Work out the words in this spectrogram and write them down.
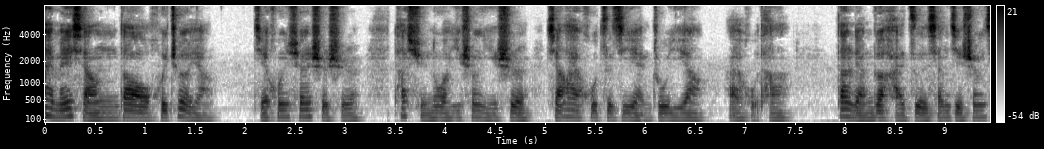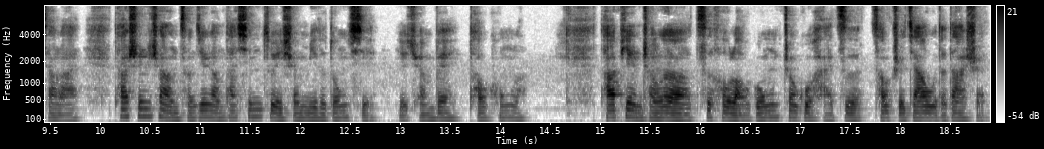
也没想到会这样。结婚宣誓时，他许诺一生一世像爱护自己眼珠一样爱护她。但两个孩子相继生下来，他身上曾经让他心醉神迷的东西也全被掏空了。她变成了伺候老公、照顾孩子、操持家务的大婶。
